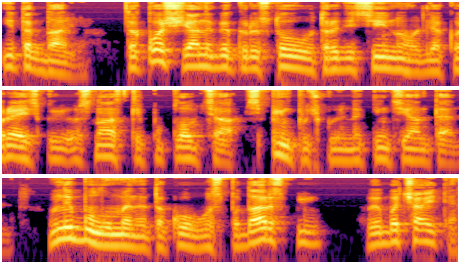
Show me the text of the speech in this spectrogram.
і так далі. Також я не використовував традиційного для корейської оснастки поплавця з пімпочкою на кінці антенни. Не було в мене такого в господарстві. Вибачайте.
